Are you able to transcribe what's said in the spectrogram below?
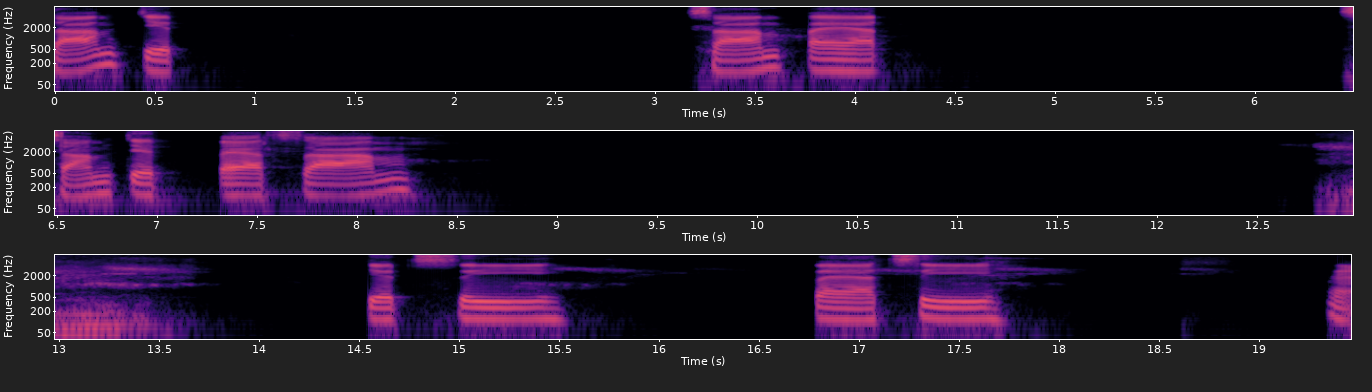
สามเจ็ดสามแปด สามเจ็ดแปดสามเจ็ดสี่แปดสี่อะ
